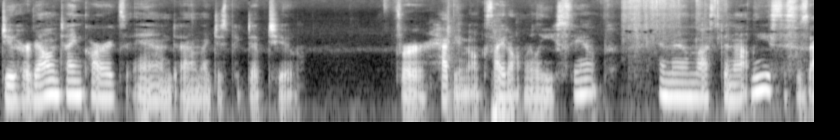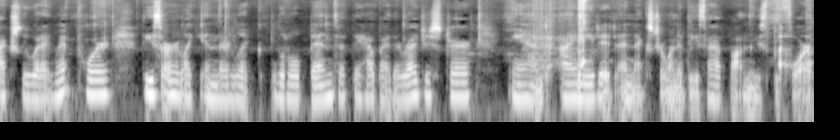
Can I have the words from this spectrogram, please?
do her Valentine cards. And um, I just picked up two for Happy Mail because I don't really stamp. And then last but not least, this is actually what I went for. These are like in their like little bins that they have by the register. And I needed an extra one of these. I have bought these before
